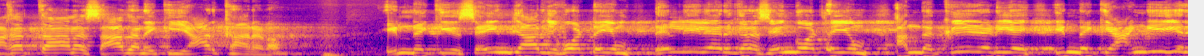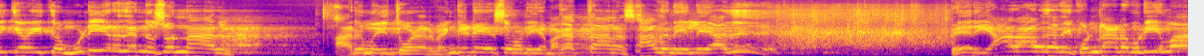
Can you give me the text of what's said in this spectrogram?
மகத்தான சாதனைக்கு யார் காரணம்? இன்றைக்கு செயின்ட் ஜார்ஜ் கோட்டையும் டெல்லியில இருக்கிற செங்கோட்டையும் அந்த கீழடியை இன்றைக்கு அங்கீகரிக்க வைத்த முடிகிறது என்று சொன்னால் அருமை தோழர் வெங்கடேசனுடைய மகத்தான சாதனை இல்லையாது வேறு யாராவது அதை கொண்டாட முடியுமா?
